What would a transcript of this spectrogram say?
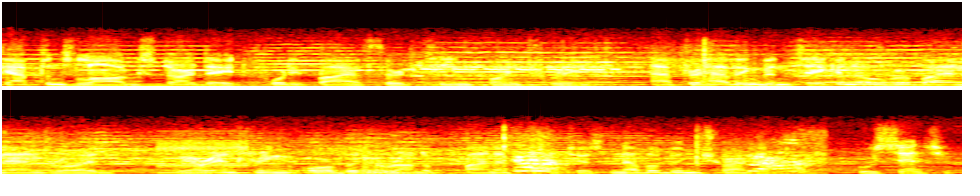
Captain's log, stardate 4513.3. After having been taken over by an android, we are entering orbit around a planet which has never been charted. Who sent you?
